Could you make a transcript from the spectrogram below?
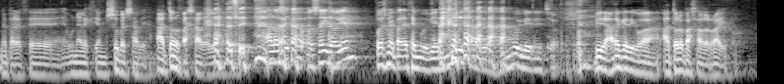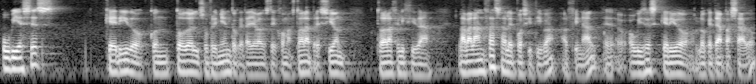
Me parece una elección súper sabia. A todo lo pasado. yo. Sí. ¿Ah, lo has hecho? ¿Os ha ido bien? Pues me parece muy bien, muy sabio, muy bien hecho. Mira, ahora que digo a, a todo lo pasado, Ray, ¿hubieses querido con todo el sufrimiento que te ha llevado este hijo más, toda la presión, toda la felicidad, la balanza sale positiva al final? Eh, ¿Hubieses querido lo que te ha pasado?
